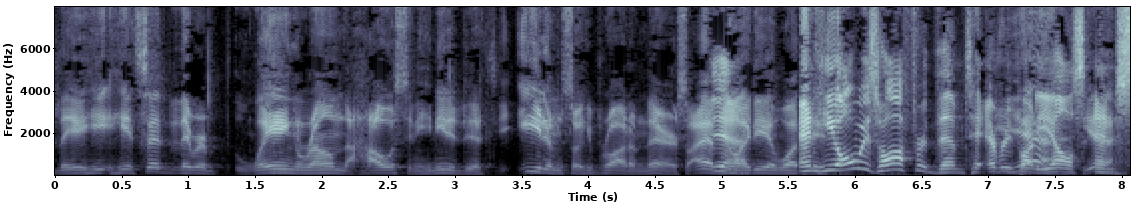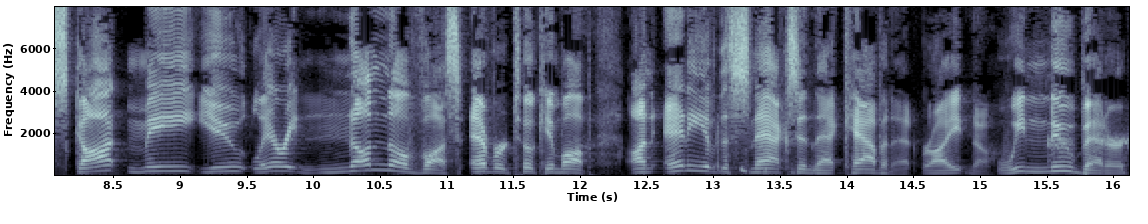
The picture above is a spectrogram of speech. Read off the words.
they he, he had said that they were laying around the house, and he needed to eat them, so he brought them there. So I have no idea what. And they- he always offered them to everybody Yeah, else. yeah. And Scott, me, you, Larry, none of us ever took him up on any of the snacks in that cabinet, right? No. We knew better.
